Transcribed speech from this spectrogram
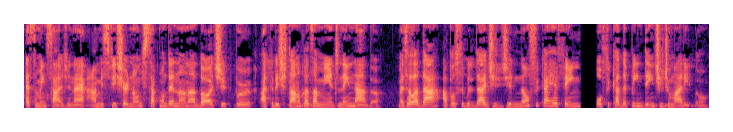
essa mensagem, né? A Miss Fisher não está condenando a Dot por acreditar no casamento nem nada, mas ela dá a possibilidade de não ficar refém ou ficar dependente de um marido.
